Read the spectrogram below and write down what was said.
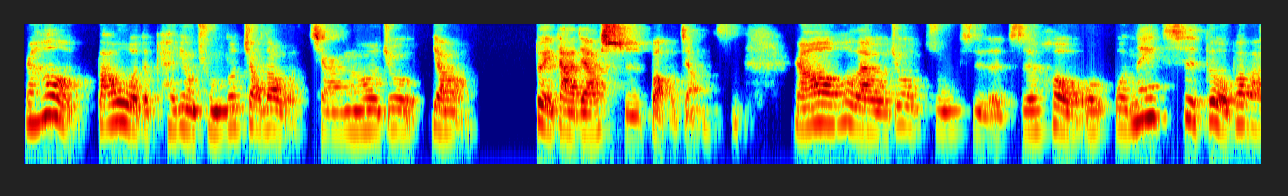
然后把我的朋友全部都叫到我家，然后就要对大家施暴这样子。然后后来我就阻止了之后，我我那一次被我爸爸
